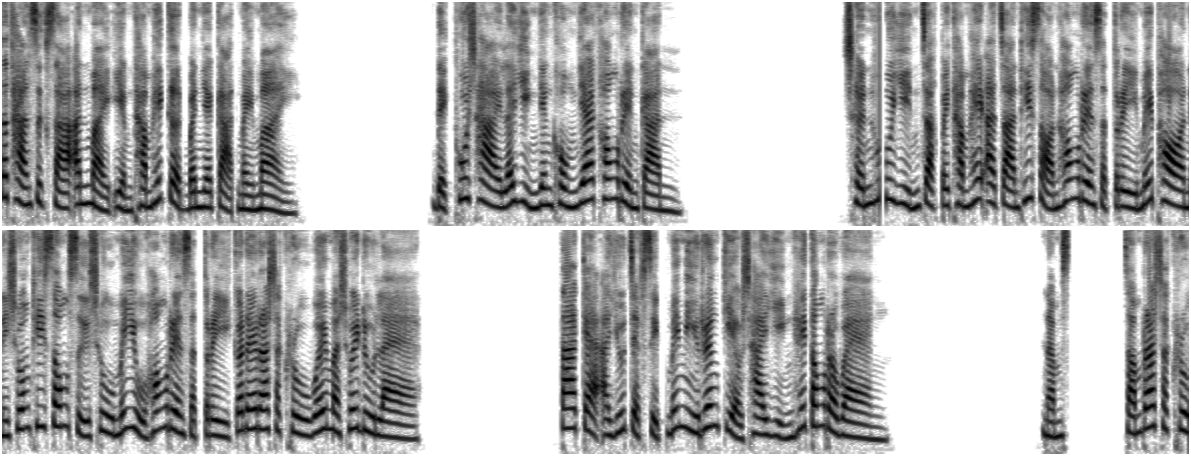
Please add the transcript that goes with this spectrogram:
สถานศึกษาอันใหม่เอี่ยมทำให้เกิดบรรยากาศใหม่ๆ เด็กผู้ชายและหญิงยังคงแยกห้องเรียนกันเฉินฮูหยินจากไปทำให้อาจารย์ที่สอนห้องเรียนสตรีไม่พอในช่วงที่ซ่งสือชูไม่อยู่ห้องเรียนสตรีก็ได้ราชครูเว่ยมาช่วยดูแล ตาแก่อายุเจ็ดสิบไม่มีเรื่องเกี่ยวชายหญิงให้ต้องระแวงนำ ซ้ำราชครู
